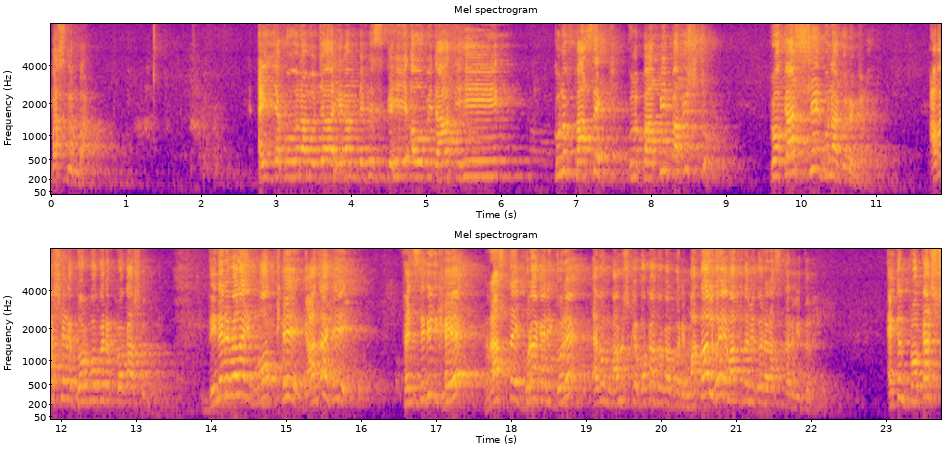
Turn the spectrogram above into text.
পাঁচ নাম্বার। কোন ফাসিক, কোন পাপী পাপিষ্ট প্রকাশ্যে গুনাহ করে বেড়ায়। আবার সেটা গর্ব করে প্রকাশ হবে দিনের বেলায় মদ খেয়ে, গাঁজা খেয়ে, ফেন্সিডিল খেয়ে রাস্তায় ঘোরাগাড়ি করে এবং মানুষকে বকাঝোকা করে, মাতাল হয়ে মাতলামি করে রাস্তার ভিতরে। একজন প্রকাশ্য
